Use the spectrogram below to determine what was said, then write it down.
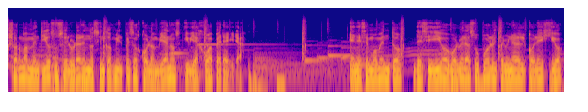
Shorman vendió su celular en 200 mil pesos colombianos y viajó a Pereira. En ese momento decidió volver a su pueblo y terminar el colegio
